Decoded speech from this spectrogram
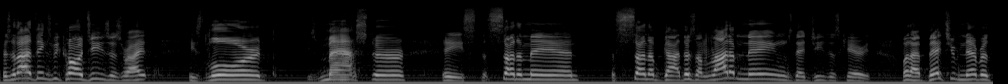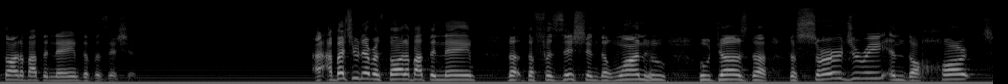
There's a lot of things we call Jesus, right? He's Lord, He's Master, He's the Son of Man, the Son of God. There's a lot of names that Jesus carries, but I bet you've never thought about the name the physician. I, bet you never thought about the name the, the physician, the one who, who does the, the surgery in the heart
